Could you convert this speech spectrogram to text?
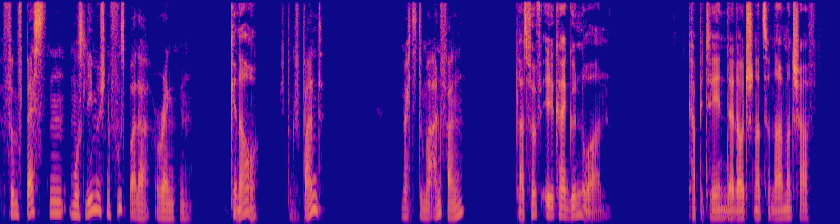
fünf besten muslimischen Fußballer ranken. Genau. Ich bin gespannt. Möchtest du mal anfangen? Platz 5 Ilkay Gündoğan, Kapitän der deutschen Nationalmannschaft.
